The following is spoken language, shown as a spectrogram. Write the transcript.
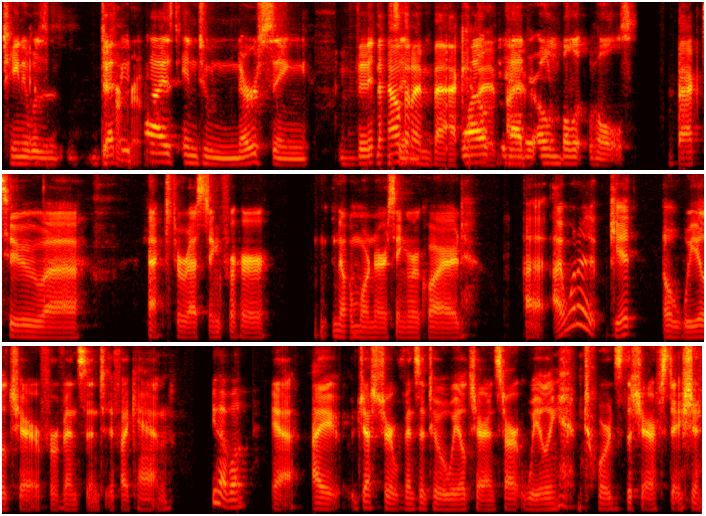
Tina was deputized into nursing Vincent Now that I'm back, while I, she had I'm her own bullet holes. back to uh, back to resting for her. No more nursing required. Uh, I want to get a wheelchair for Vincent if I can. You have one. Yeah, I gesture Vincent to a wheelchair and start wheeling him towards the sheriff's station,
